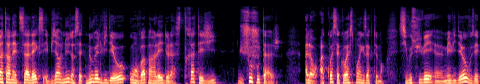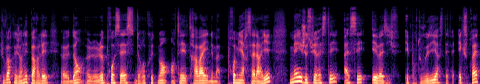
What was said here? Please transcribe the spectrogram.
Internet, c'est Alex et bienvenue dans cette nouvelle vidéo où on va parler de la stratégie du chouchoutage. Alors, à quoi ça correspond exactement? Si vous suivez euh, mes vidéos, vous avez pu voir que j'en ai parlé euh, dans euh, le process de recrutement en télétravail de ma première salariée, mais je suis resté assez évasif. Et pour tout vous dire, c'était fait exprès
